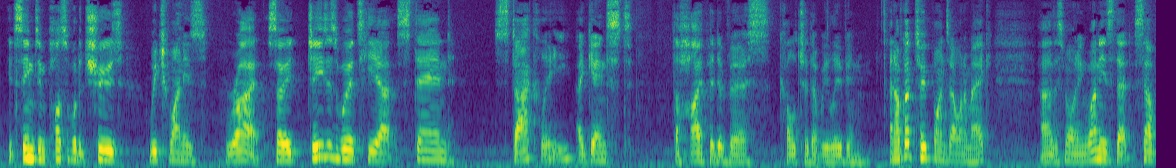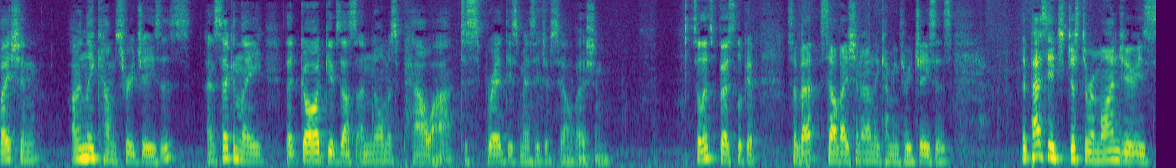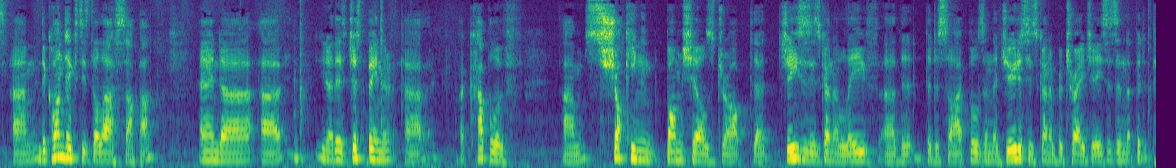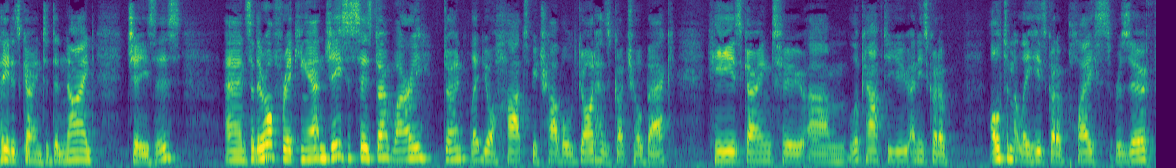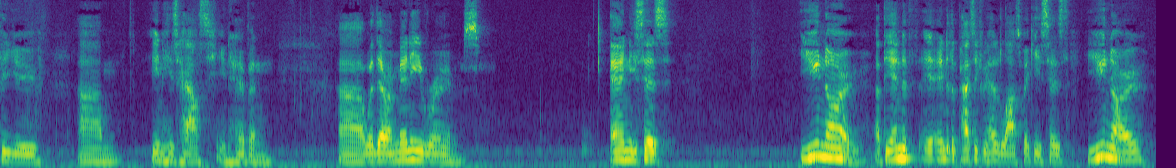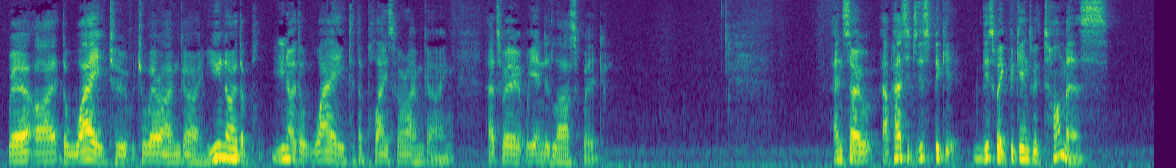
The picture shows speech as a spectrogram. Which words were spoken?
it seems impossible to choose which one is right. So Jesus' words here stand starkly against the hyper diverse culture that we live in. And I've got two points I want to make uh, this morning. One is that salvation only comes through Jesus. And secondly, that God gives us enormous power to spread this message of salvation. So let's first look at salvation only coming through Jesus. The passage, just to remind you, is um, the context is the Last Supper, and uh, uh, you know there's just been a, a couple of um, shocking bombshells dropped that Jesus is going to leave uh, the, the disciples and that Judas is going to betray Jesus and that Peter's going to deny Jesus. And so they're all freaking out. And Jesus says, Don't worry, don't let your hearts be troubled. God has got your back. He is going to um, look after you, and He's got a, ultimately, He's got a place reserved for you um, in His house in heaven, uh, where there are many rooms. And he says, "You know." At the end of end of the passage we had last week, he says, "You know where I the way to to where I'm going. You know the you know the way to the place where I'm going." That's where we ended last week. And so our passage this this week begins with Thomas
